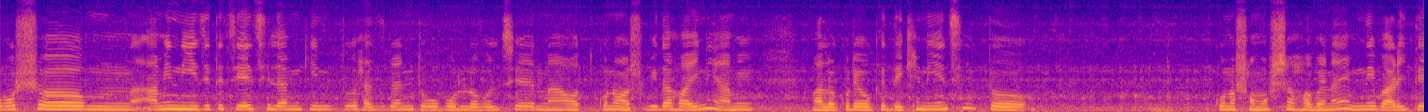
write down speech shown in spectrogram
অবশ্য আমি নিয়ে যেতে চেয়েছিলাম, কিন্তু হাজব্যান্ড ও বলল, বলছে, না কোনো অসুবিধা হয়নি, আমি ভালো করে ওকে দেখে নিয়েছি, তো কোনো সমস্যা হবে না, এমনি বাড়িতে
